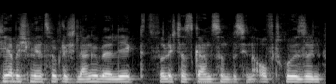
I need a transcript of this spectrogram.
Hier habe ich mir jetzt wirklich lange überlegt, soll ich das Ganze ein bisschen aufdröseln?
